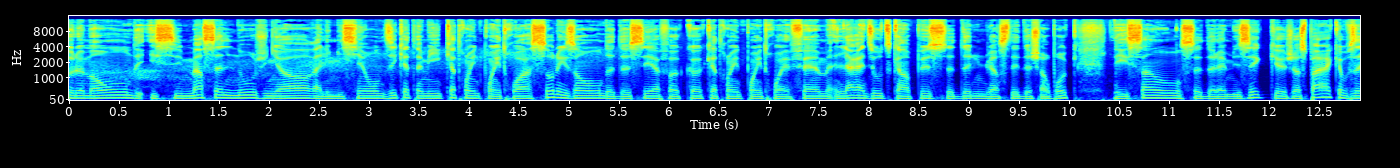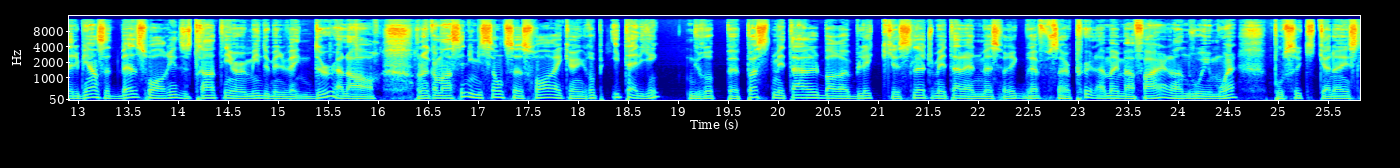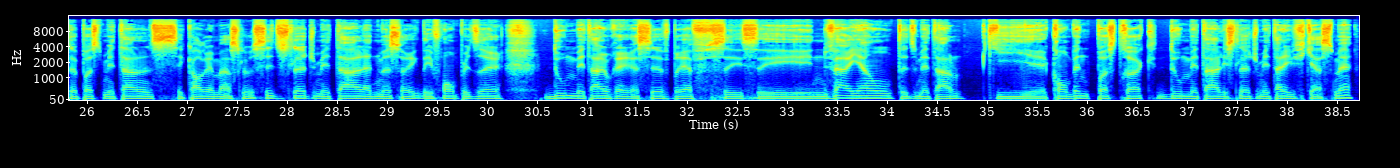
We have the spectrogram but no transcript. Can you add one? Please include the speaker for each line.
Speaker 1: Tout le monde, ici Marcel No Junior à l'émission Dichotomie 80.3 sur les ondes de CFOK 80.3 FM, la radio du campus de l'Université de Sherbrooke, les sens de la musique. J'espère que vous allez bien cette belle soirée du 31 mai 2022. Alors, on a commencé l'émission de ce soir avec un groupe italien groupe post-metal, baroblique, sludge metal atmosphérique. Bref, c'est un peu la même affaire entre vous et moi. Pour ceux qui connaissent le post-metal, c'est carrément cela. C'est du sludge metal atmosphérique. Des fois, on peut dire doom metal progressif. Bref, c'est une variante du metal qui euh, combine post-rock, doom metal et sludge metal efficacement.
